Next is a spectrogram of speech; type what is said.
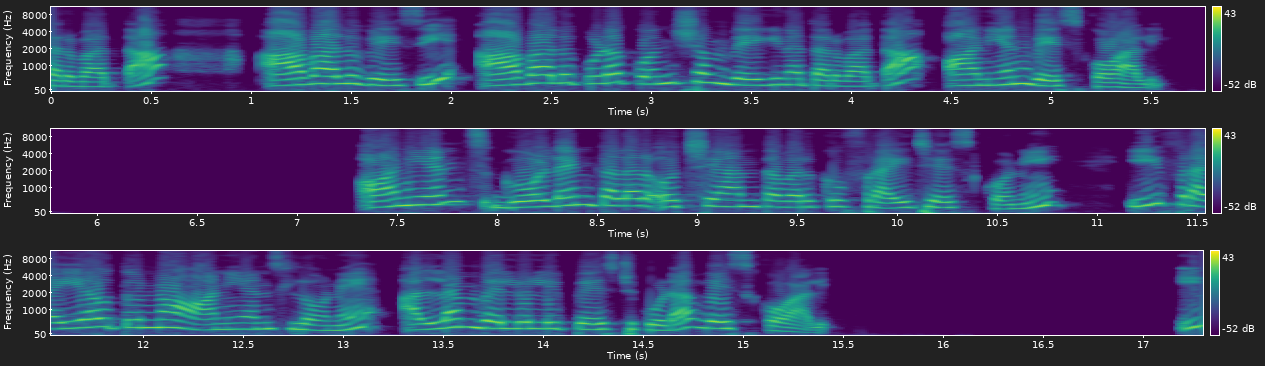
తర్వాత ఆవాలు వేసి ఆవాలు కూడా కొంచెం వేగిన తర్వాత ఆనియన్ వేసుకోవాలి. ఆనియన్స్ గోల్డెన్ కలర్ వచ్చేంత వరకు ఫ్రై చేసుకొని ఈ ఫ్రై అవుతున్న ఆనియన్స్లోనే అల్లం వెల్లుల్లి పేస్ట్ కూడా వేసుకోవాలి. ఈ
